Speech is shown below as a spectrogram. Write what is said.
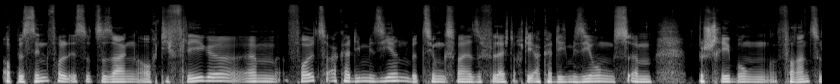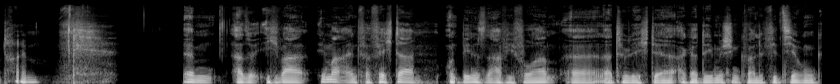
ob es sinnvoll ist, sozusagen auch die Pflege ähm, voll zu akademisieren, beziehungsweise vielleicht auch die Akademisierungsbestrebungen ähm, voranzutreiben. Ähm, also ich war immer ein Verfechter und bin es nach wie vor äh, natürlich der akademischen Qualifizierung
